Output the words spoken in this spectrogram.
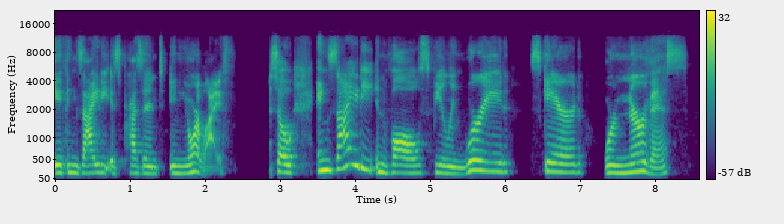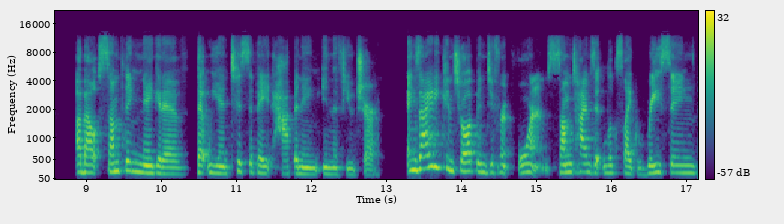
if anxiety is present in your life. So, anxiety involves feeling worried, scared, or nervous about something negative that we anticipate happening in the future. Anxiety can show up in different forms. Sometimes it looks like racing,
